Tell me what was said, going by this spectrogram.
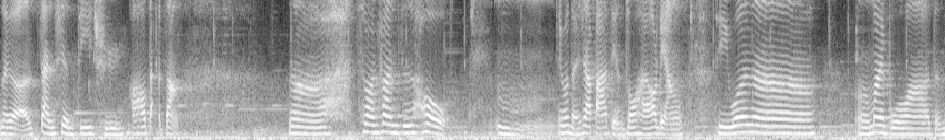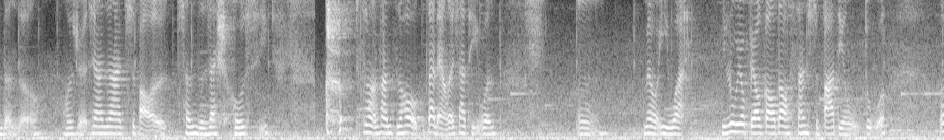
那个战线第一区，好好打仗。那吃完饭之后，嗯，因为等一下八点钟还要量体温啊，嗯，脉搏啊等等的，我就觉得现在正在吃饱了，撑着在休息。吃完饭之后再量了一下体温，嗯，没有意外，一路又飙高到三十八点五度了。我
